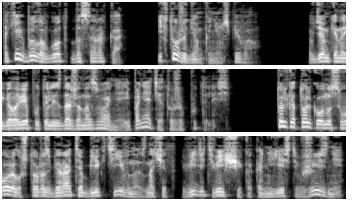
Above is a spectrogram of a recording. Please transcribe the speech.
Таких было в год до сорока. Их тоже Демка не успевал. В Демкиной голове путались даже названия, и понятия тоже путались. Только-только он усвоил, что разбирать объективно значит видеть вещи, как они есть в жизни,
